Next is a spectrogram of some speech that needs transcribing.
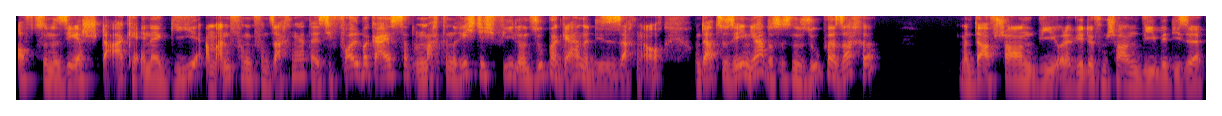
oft so eine sehr starke Energie am Anfang von Sachen hat. Da ist sie voll begeistert und macht dann richtig viel und super gerne diese Sachen auch. Und da zu sehen, ja, das ist eine super Sache. Man darf schauen, wie, oder wir dürfen schauen, wie wir diese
